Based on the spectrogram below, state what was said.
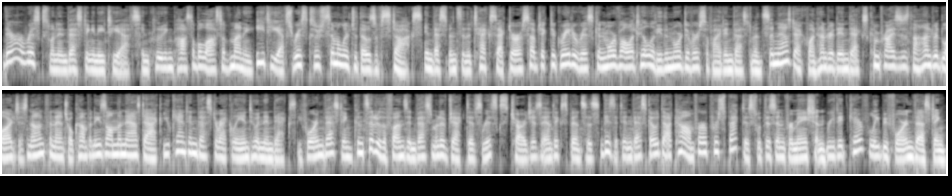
There are risks when investing in ETFs, including possible loss of money. ETFs risks are similar to those of stocks. Investments in the tech sector are subject to greater risk and more volatility than more diversified investments. The NASDAQ 100 index comprises the 100 largest non-financial companies on the NASDAQ. You can't invest directly into an index. Before investing, consider the fund's investment objectives, risks, charges, and expenses. Visit Invesco.com for a prospectus with this information. Read it carefully before investing.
